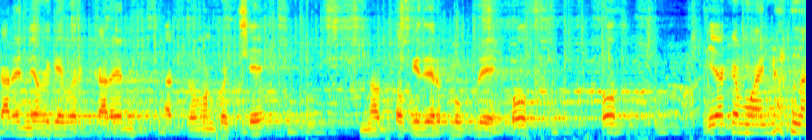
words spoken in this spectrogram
কারেন্ট যাবে এবার? কারেন্ট আক্রমণ করছে নর্তকীদের উপরে। ওফ ওফ, ইয়াকে মাইন না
